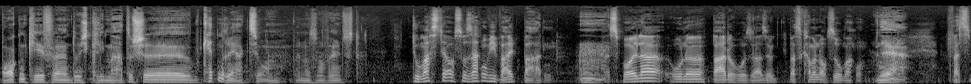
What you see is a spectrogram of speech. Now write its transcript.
Borkenkäfer, durch klimatische Kettenreaktionen, wenn du so willst. Du machst ja auch so Sachen wie Waldbaden. Spoiler ohne Badehose. Also was kann man auch so machen? Ja. Was,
